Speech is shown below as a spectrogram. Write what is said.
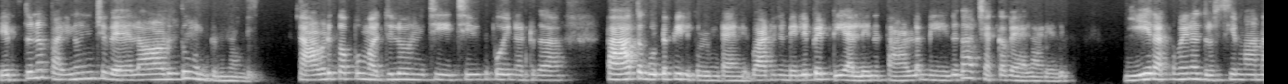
ఎత్తున పైనుంచి వేలాడుతూ ఉంటుందండి. చావిడి కప్పు మధ్యలో నుంచి చీవికిపోయినట్టుగా పాత గుడ్డ పీలికలు ఉంటాయండి. వాటిని మెలిపెట్టి అల్లిన తాళ్ళ మీదుగా ఆ చెక్క వేలాడేది. ఏ రకమైన దృశ్యమాన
